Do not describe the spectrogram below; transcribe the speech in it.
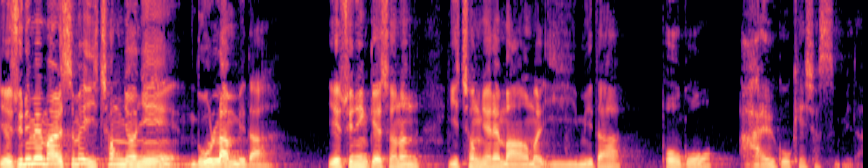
예수님의 말씀에 이 청년이 놀랍니다. 예수님께서는 이 청년의 마음을 이미 다 보고 알고 계셨습니다.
